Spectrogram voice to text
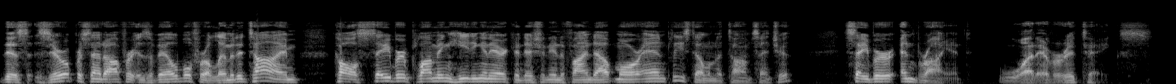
This 0% offer is available for a limited time. Call Sabre Plumbing, Heating, and Air Conditioning to find out more, and please tell them that Tom sent you. Sabre and Bryant, whatever it takes.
